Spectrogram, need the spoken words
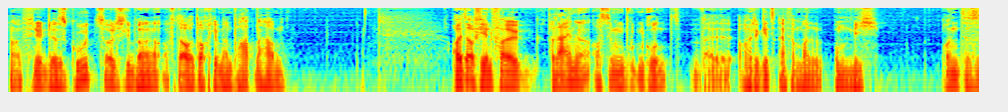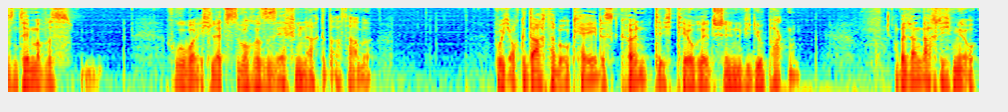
Na, findet ihr das gut? Sollte ich lieber auf Dauer doch lieber einen Partner haben? Heute auf jeden Fall alleine aus dem guten Grund, weil heute geht es einfach mal um mich. Und das ist ein Thema, was, worüber ich letzte Woche sehr viel nachgedacht habe. Wo ich auch gedacht habe, okay, das könnte ich theoretisch in ein Video packen. Aber dann dachte ich mir, okay,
